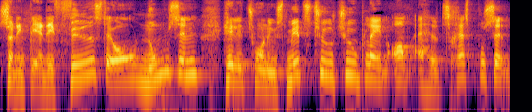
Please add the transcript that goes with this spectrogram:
så det bliver det fedeste år nogensinde. Helle thorning Smiths 2020-plan om, at 50%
